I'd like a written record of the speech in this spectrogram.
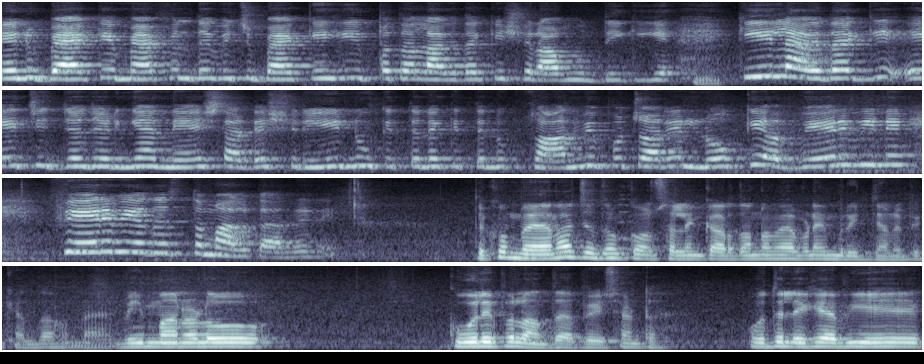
ਇਹਨੂੰ ਬਹਿ ਕੇ ਮਹਿਫਿਲ ਦੇ ਵਿੱਚ ਬਹਿ ਕੇ ਹੀ ਪਤਾ ਲੱਗਦਾ ਕਿ ਸ਼ਰਾਬ ਹੁੰਦੀ ਕੀ ਹੈ। ਕੀ ਲੱਗਦਾ ਕਿ ਇਹ ਚੀਜ਼ਾਂ ਜਿਹੜੀਆਂ ਨੇ ਸਾਡੇ ਸਰੀਰ ਨੂੰ ਕਿਤੇ ਨਾ ਕਿਤੇ ਨੁਕਸਾਨ ਵੀ ਪਹੁੰਚਾ ਰਹੇ ਲੋਕੀ ਅਵੇਅਰ ਵੀ ਨੇ ਫਿਰ ਵੀ ਉਹਦਾ ਇਸਤੇਮਾਲ ਕਰ ਰਹੇ ਨੇ। ਦੇਖੋ ਮੈਂ ਨਾ ਜਦੋਂ ਕਾਉਂਸਲਿੰਗ ਕਰਦਾ ਹੁੰਦਾ ਮੈਂ ਆਪਣੇ ਮਰੀਜ਼ਾਂ ਨੂੰ ਵੀ ਕਹਿੰਦਾ ਹੁੰਦਾ ਵੀ ਮੰਨ ਲਓ ਕੋਲੇ ਭਲਾਂਦਾ ਪੇਸ਼ੈਂਟ ਉਹਤੇ ਲਿਖਿਆ ਵੀ ਇਹ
